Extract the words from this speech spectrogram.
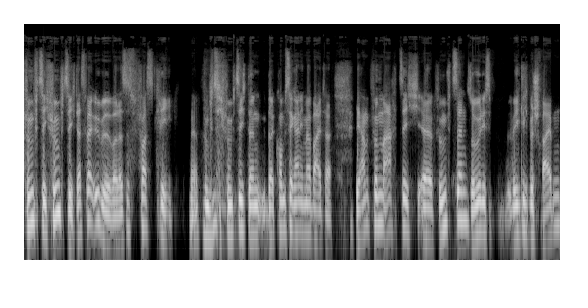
50-50, das wäre übel, weil das ist fast Krieg. Ne? 50-50, dann da kommst du ja gar nicht mehr weiter. Wir haben 85, äh, 15, so würde ich es wirklich beschreiben.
